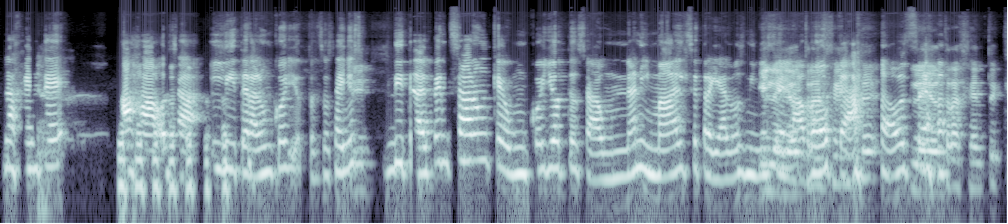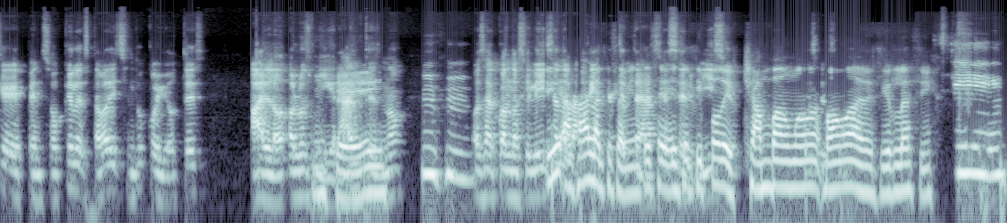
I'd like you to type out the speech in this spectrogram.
la gente, ajá, o sea, literal un coyote, o sea, ellos literal pensaron que un coyote, o sea, un animal se traía a los niños en la boca. Gente, o sea. otra gente que pensó que le estaba diciendo coyotes a, los migrantes, ¿no? O sea, cuando así le dicen a la, que se avienta ese, tipo de chamba, vamos, vamos a decirle así. Sí.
